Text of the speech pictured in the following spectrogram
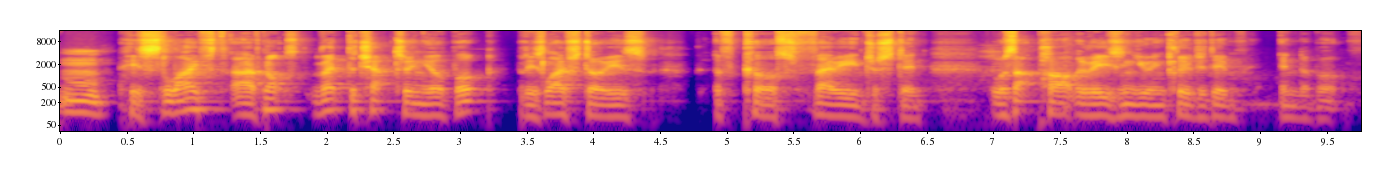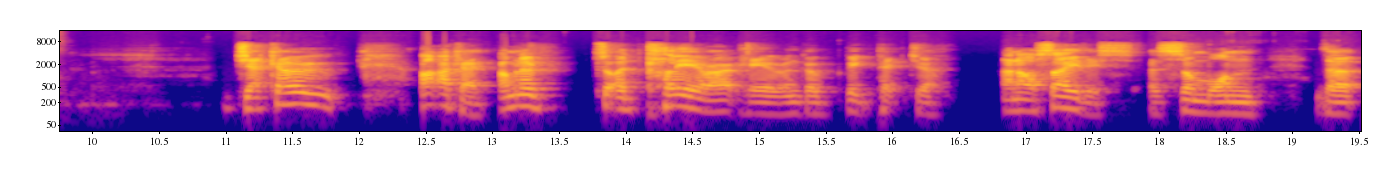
Mm. His life, I've not read the chapter in your book, but his life story is, of course, very interesting. Was that part of the reason you included him in the book? Dzeko, uh, okay, I'm going to sort of clear out here and go big picture. And I'll say this as someone that,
